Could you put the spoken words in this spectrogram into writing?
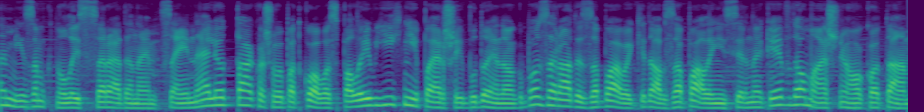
самі замкнулись зсередини. Цей нелюд також випадково спалив їхній перший будинок, бо заради забави кидав запалені сірники в домашнього кота.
